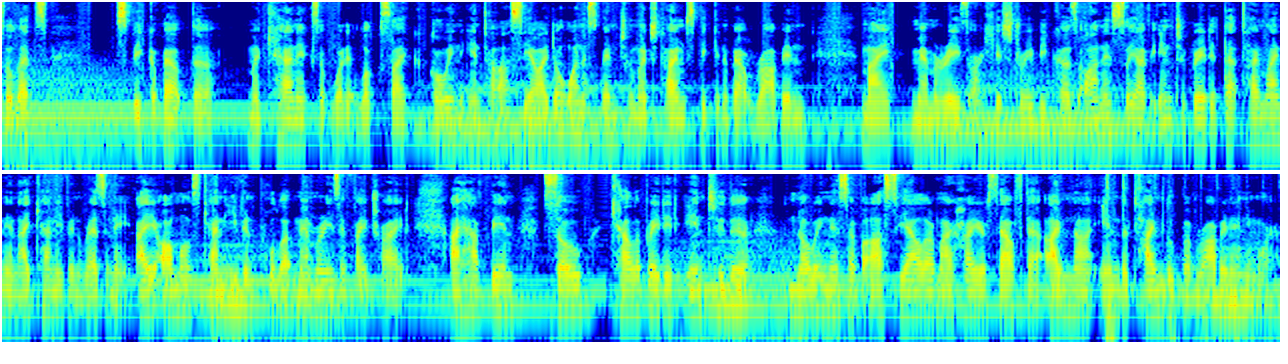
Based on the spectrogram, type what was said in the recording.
So let's speak about the mechanics of what it looks like going into Asiel. I don't want to spend too much time speaking about Robin my memories are history because honestly, I've integrated that timeline and I can't even resonate. I almost can't even pull up memories if I tried. I have been so calibrated into the knowingness of Asiel or my higher self that I'm not in the time loop of Robin anymore.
